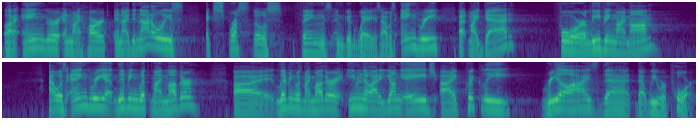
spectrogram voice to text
a lot of anger in my heart, and I did not always express those things in good ways. I was angry at my dad for leaving my mom. I was angry at living with my mother. Uh, living with my mother, even though at a young age, I quickly realized that, that we were poor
